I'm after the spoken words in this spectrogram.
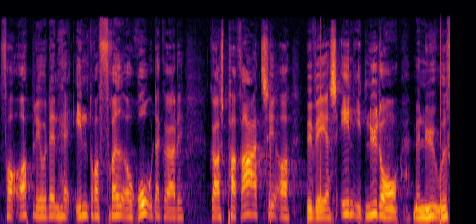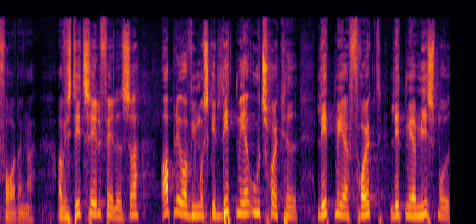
for at opleve den her indre fred og ro, der gør det, gør os parat til at bevæge os ind i et nyt år med nye udfordringer. Og hvis det er tilfældet, så oplever vi måske lidt mere utryghed, lidt mere frygt, lidt mere mismod,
